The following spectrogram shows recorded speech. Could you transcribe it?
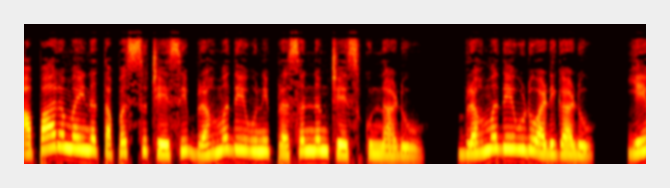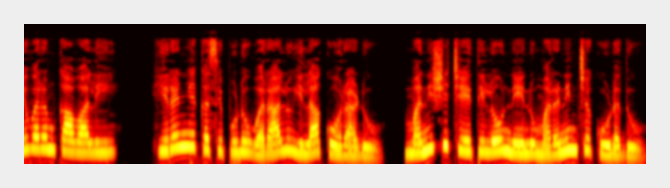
అపారమైన తపస్సు చేసి బ్రహ్మదేవుని ప్రసన్నం చేసుకున్నాడు. బ్రహ్మదేవుడు అడిగాడు ఏ వరం కావాలి? హిరణ్యకశిపుడు వరాలు ఇలా కోరాడు. మనిషి చేతిలో నేను మరణించకూడదు.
